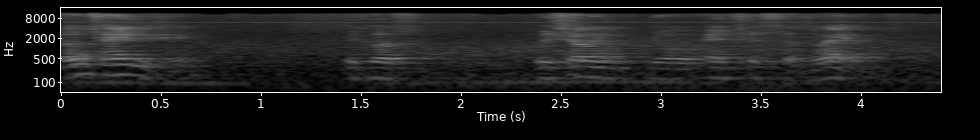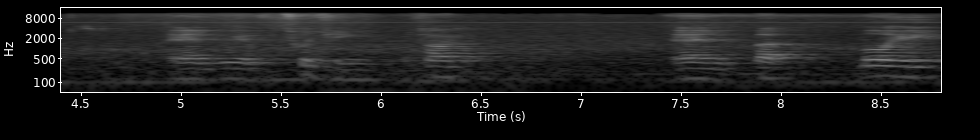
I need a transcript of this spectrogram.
don't say anything, because we're selling your ancestors' land, and we're switching the title. And, but Mohi,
